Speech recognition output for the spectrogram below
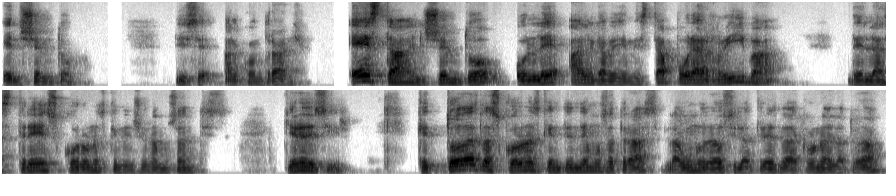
el Shem Tov. Dice, al contrario esta, el Shem Tov, Ole al Gabem, está por arriba de las tres coronas que mencionamos antes. Quiere decir que todas las coronas que entendemos atrás, la 1, la 2 y la 3, la corona de la Torah,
